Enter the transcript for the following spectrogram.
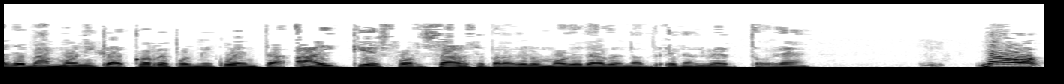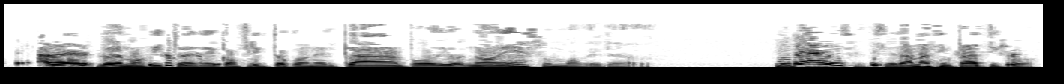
además, Mónica, corre por mi cuenta, hay que esforzarse para ver un moderado en, Alberto, ¿eh? No, a ver... Lo hemos visto en el conflicto con el campo, digo, no es un moderado. Mira, es... Será más simpático.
